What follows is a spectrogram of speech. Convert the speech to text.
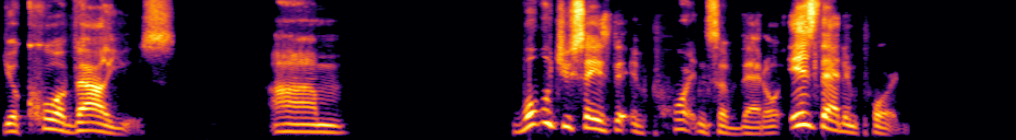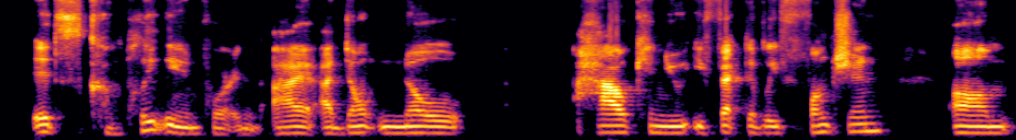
your core values. Um, what would you say is the importance of that, or is that important? It's completely important. I I don't know how can you effectively function um,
